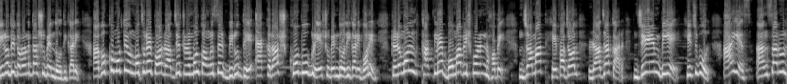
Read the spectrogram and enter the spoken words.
বিরোধী দলনেতা শুভেন্দু অধিকারী। আবক্ষ মূর্তি উন্মোচনের পর রাজ্যে তৃণমূল কংগ্রেসের বিরুদ্ধে এক একরাশ ক্ষোভ উগড়ে শুভেন্দু অধিকারী বলেন, তৃণমূল থাকলে বোমা বিস্ফোরণ হবে। জামাত, হেফাজল, রাজাকার, জে এম জেএমবিএ হিজবুল আইএস আনসারুল,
